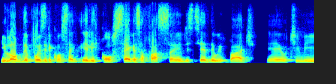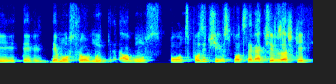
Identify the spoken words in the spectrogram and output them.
e logo depois ele consegue, ele consegue essa façanha de ceder o empate. É, o time teve, demonstrou muito, alguns pontos positivos, pontos negativos, acho que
